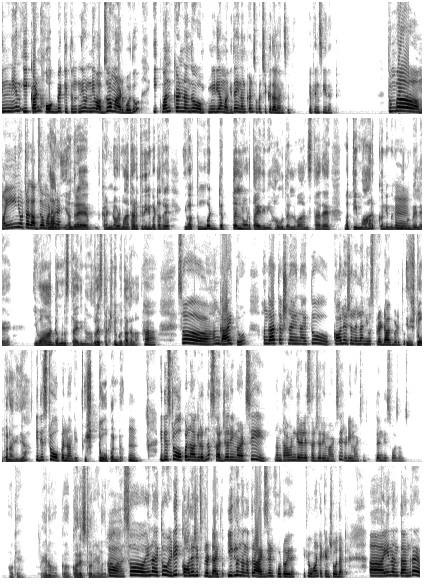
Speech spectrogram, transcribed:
ಇನ್ನೇನು ಈ ಕಣ್ಣು ಹೋಗ್ಬೇಕಿತ್ತು. ನೀವು ನೀವು ಅಬ್ಸರ್ವ್ ಮಾಡ್ಬೋದು. ಈಗ ಒಂದು ಕಣ್ಣು ನಂದು ಮೀಡಿಯಮ್ ಆಗಿದೆ. ಇನ್ನೊಂದು ಕಣ್ಣು ಸ್ವಲ್ಪ ಚಿಕ್ಕದಾಗ ಅನ್ಸುತ್ತೆ. ಯು ಕ್ಯಾನ್ ಸಿ ದಟ್ ತುಂಬಾ ಮೈನ್ಯೂಟ್ ಆಗಿ ಅಬ್ಸರ್ವ್ ಮಾಡಿದ್ರೆ ನಾನ್ ಅಂದ್ರೆ ಕಣ್ಣೋಡ್ ಮಾತಾಡ್ತಿದ್ದೀನಿ ಬಟ್ ಆದ್ರೆ ಇವಾಗ ತುಂಬಾ ಡೆಪ್ತ್ ಅಲ್ಲಿ ನೋಡ್ತಾ ಇದ್ದೀನಿ ಹೌದಲ್ವಾ ಅನ್ಸ್ತಾ ಇದೆ. ಮತ್ತೆ ಈ ಮಾರ್ಕ್ ನಿಮಗೆ ಹ್ಮ್. ಮೇಲೆ ಇವಾಗ ಗಮನಿಸ್ತಾ ಇದ್ದೀನಿ ಅದ್ರ ತಕ್ಷಣ ಗೊತ್ತಾಗಲ್ಲ. ಹಾ. ಸೊ ಹಂಗಾಯ್ತು. ಹಂಗಾದ ತಕ್ಷಣ ಏನಾಯ್ತು? ಕಾಲೇಜಲ್ಲೆಲ್ಲ ನ್ಯೂಸ್ ಸ್ಪ್ರೆಡ್ ಆಗ್ಬಿಡ್ತು. ಇದಿಷ್ಟು ಓಪನ್ ಆಗಿದೆಯಾ? ಇದಿಷ್ಟು ಓಪನ್ ಆಗಿತ್ತು. ಇಷ್ಟು ಓಪನ್ ಹ್ಮ್. ಇದಿಷ್ಟು ಓಪನ್ ಆಗಿರೋದನ್ನ ಸರ್ಜರಿ ಮಾಡಿಸಿ ನಮ್ಮ ದಾವಣಗೆರೆಯಲ್ಲಿ ಸರ್ಜರಿ ಮಾಡಿಸಿ ರೆಡಿ ಮಾಡಿಸಿದ್ರು then this was also okay ಏನೋ ಕಾಲೇಜ್ ಸ್ಟೋರಿ ಹೇಳಿದ್ರೆ. ಸೊ ಏನಾಯ್ತು? ಇಡೀ ಕಾಲೇಜಿಗೆ ಸ್ಪ್ರೆಡ್ ಆಯ್ತು. ಈಗಲೂ ನನ್ನ ಹತ್ರ ಆಕ್ಸಿಡೆಂಟ್ ಫೋಟೋ ಇದೆ. If you want I can show that ಏನಂತ ಅಂದ್ರೆ,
